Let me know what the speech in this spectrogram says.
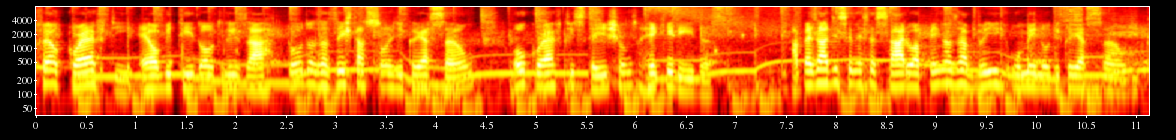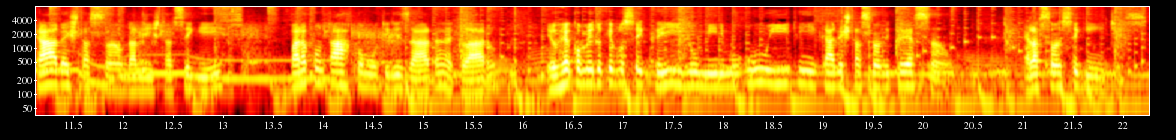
Troféu Craft é obtido ao utilizar todas as estações de criação ou Craft Stations requeridas. Apesar de ser necessário apenas abrir o menu de criação de cada estação da lista a seguir, para contar como utilizada, é claro, eu recomendo que você crie no mínimo um item em cada estação de criação. Elas são as seguintes:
